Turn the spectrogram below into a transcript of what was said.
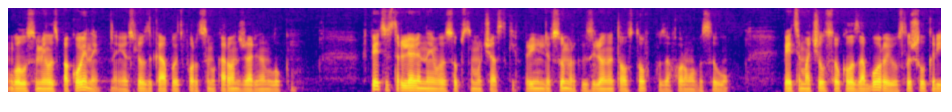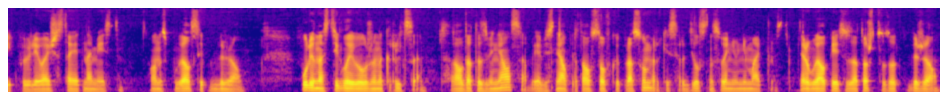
Голос у Милы спокойный, а ее слезы капают в порцию макарон с жареным луком. В Петю стреляли на его собственном участке, приняли в сумерках зеленую толстовку за форму ВСУ. Петя мочился около забора и услышал крик, повелевающий стоять на месте. Он испугался и побежал. Пуля настигла его уже на крыльце. Солдат извинялся и объяснял про толстовку и про сумерки, сердился на свою невнимательность. И ругал Петю за то, что тот побежал.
